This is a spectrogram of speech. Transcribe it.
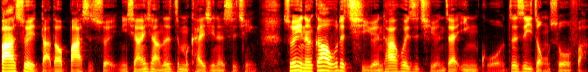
八岁打到八十岁，你想一想，这是这么开心的事情。所以呢，高尔夫的起源它会是起源在英国，这是一种说法。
